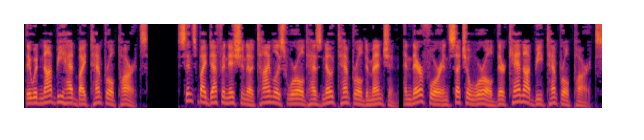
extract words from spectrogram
they would not be had by temporal parts. Since by definition a timeless world has no temporal dimension, and therefore in such a world there cannot be temporal parts.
